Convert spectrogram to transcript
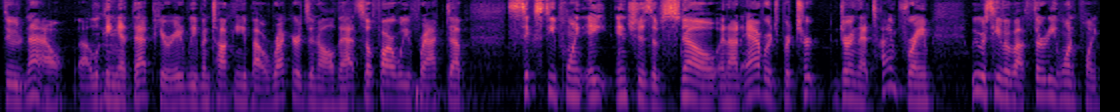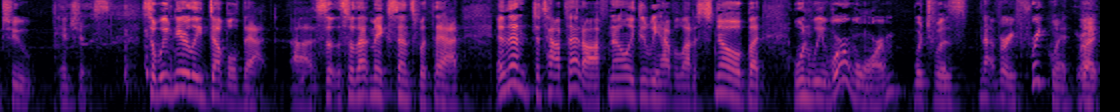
through now, uh, looking at that period, we've been talking about records and all that. So far, we've racked up 60.8 inches of snow, and on average, per- during that time frame, we receive about 31.2 inches. so we've nearly doubled that. Uh, so, so that makes sense with that. And then to top that off, not only did we have a lot of snow, but when we were warm, which was not very frequent, Right.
